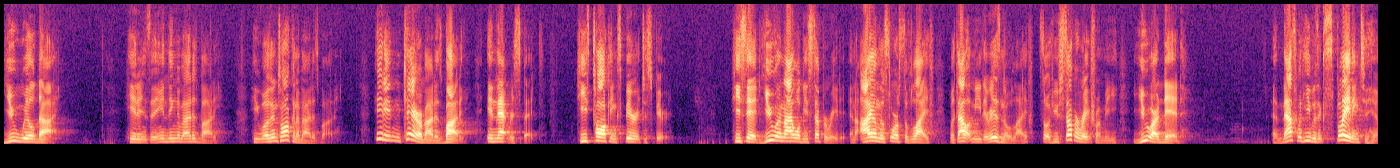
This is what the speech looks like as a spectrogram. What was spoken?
you will die. He didn't say anything about his body. He wasn't talking about his body. He didn't care about his body in that respect. He's talking spirit to spirit. He said, You and I will be separated, and I am the source of life. Without me, there is no life. So if you separate from me, you are dead. And that's what he was explaining to him.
